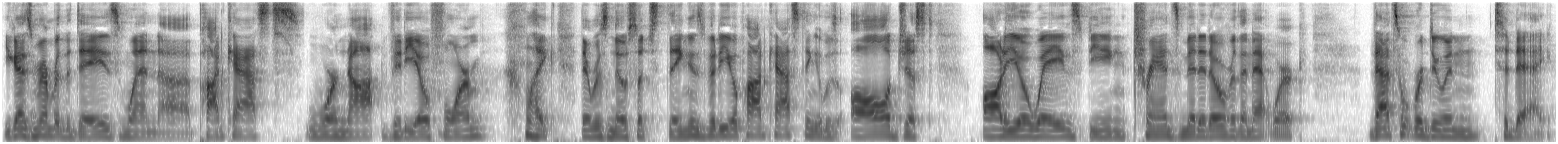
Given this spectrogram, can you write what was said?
you guys remember the days when uh, podcasts were not video form? like there was no such thing as video podcasting. It was all just audio waves being transmitted over the network. That's what we're doing today.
